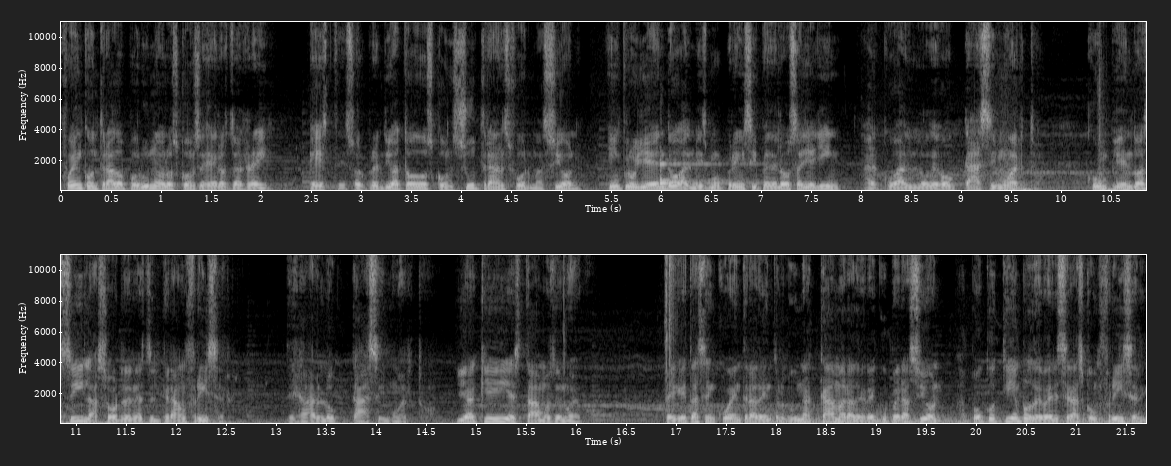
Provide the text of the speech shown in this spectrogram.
fue encontrado por uno de los consejeros del rey. Este sorprendió a todos con su transformación, incluyendo al mismo príncipe de los Saiyajin, al cual lo dejó casi muerto, cumpliendo así las órdenes del Gran Freezer, dejarlo casi muerto. Y aquí estamos de nuevo. Vegeta se encuentra dentro de una cámara de recuperación, a poco tiempo de vérselas con Freezer,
